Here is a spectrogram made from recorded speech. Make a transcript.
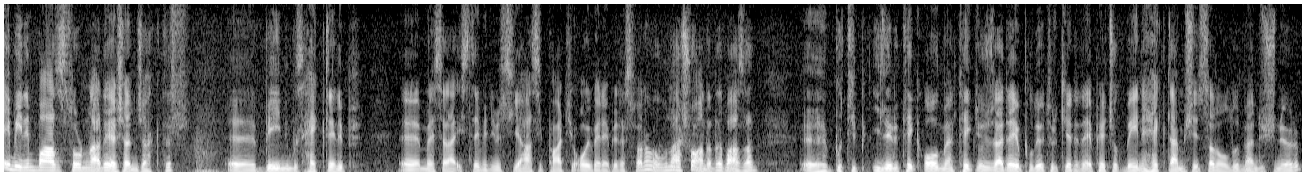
Eminim bazı sorunlar da yaşanacaktır. E, beynimiz hacklenip e, mesela istemediğimiz siyasi partiye oy verebiliriz falan ama bunlar şu anda da bazen e, bu tip ileri tek olmayan teknolojilerde yapılıyor. Türkiye'de de epey çok beyni hacklenmiş insan olduğunu ben düşünüyorum.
